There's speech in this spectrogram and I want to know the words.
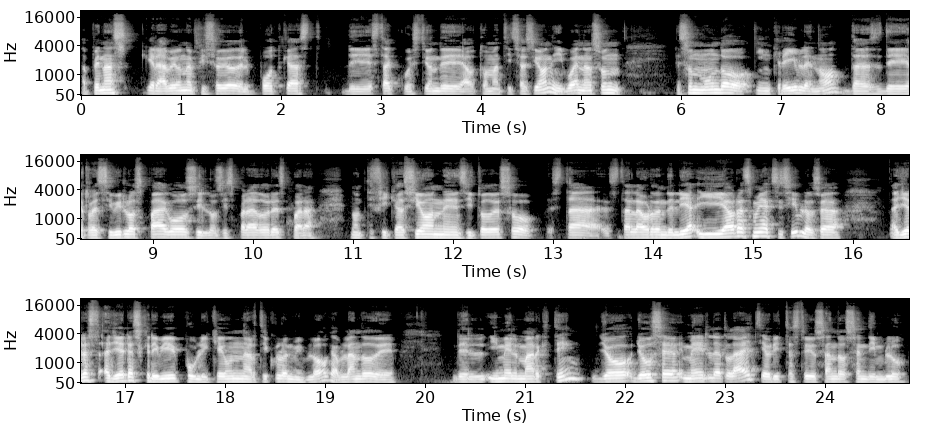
apenas grabé un episodio del podcast de esta cuestión de automatización y bueno, es un, es un mundo increíble, ¿no? Desde recibir los pagos y los disparadores para notificaciones y todo eso está, está a la orden del día y ahora es muy accesible, o sea, ayer, ayer escribí, publiqué un artículo en mi blog hablando de del email marketing. Yo, yo usé MailerLite y ahorita estoy usando Sendinblue.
